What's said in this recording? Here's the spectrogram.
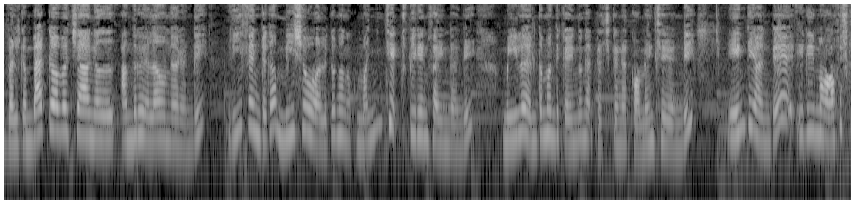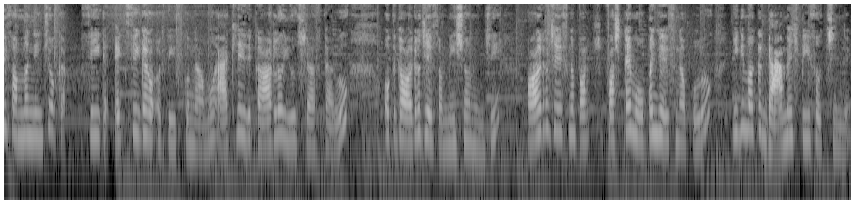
Welcome back to our channel. అందరూ ఎలా ఉన్నారండి? రీసెంట్గా మీషో వాళ్ళకి నాకు ఒక మంచి ఎక్స్పీరియన్స్ అయిందండి. మీలో ఎంతమందికి అయిందో నాకు ఖచ్చితంగా కామెంట్ చేయండి. ఏంటి అంటే ఇది మా ఆఫీస్కి సంబంధించి ఒక సీట్ ఎగ్ సీటర్ ఒకటి తీసుకున్నాము. యాక్చువల్లీ ఇది కార్లో యూజ్ చేస్తారు. ఒకటి ఆర్డర్ చేసాం మీషో నుంచి. ఆర్డర్ చేసిన ఫస్ట్ టైం ఓపెన్ చేసినప్పుడు ఇది మాకు డ్యామేజ్ పీస్ వచ్చింది.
